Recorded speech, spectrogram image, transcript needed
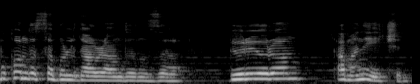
Bu konuda sabırlı davrandığınızı görüyorum ama ne için?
